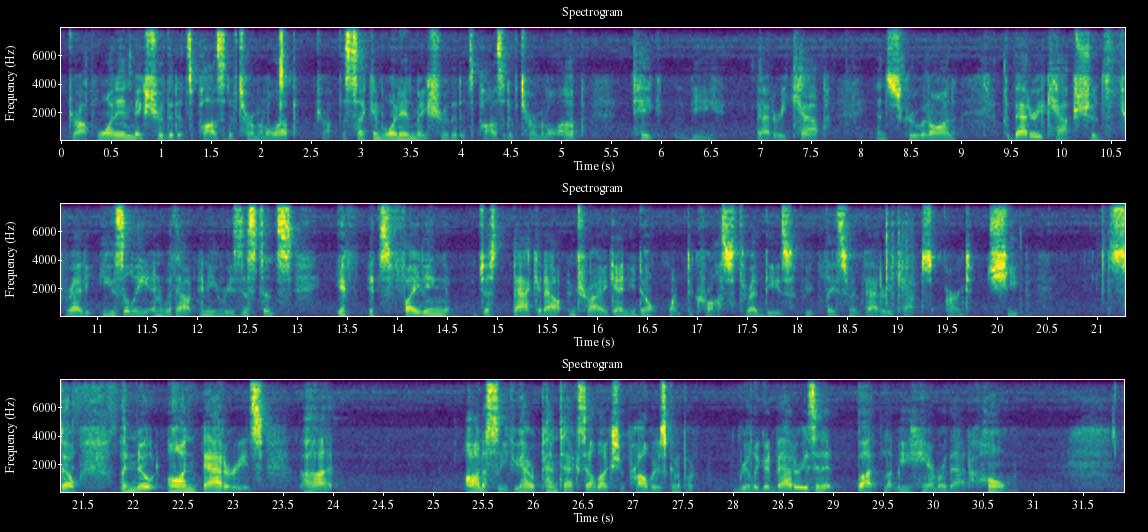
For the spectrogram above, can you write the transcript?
drop one in, make sure that it's positive terminal up, drop the second one in, make sure that it's positive terminal up, take the battery cap and screw it on. The battery cap should thread easily and without any resistance. If it's fighting, just back it out and try again. You don't want to cross thread these. Replacement battery caps aren't cheap. So, a note on batteries. Uh, honestly, if you have a Pentax LX, you're probably just going to put really good batteries in it, but let me hammer that home.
